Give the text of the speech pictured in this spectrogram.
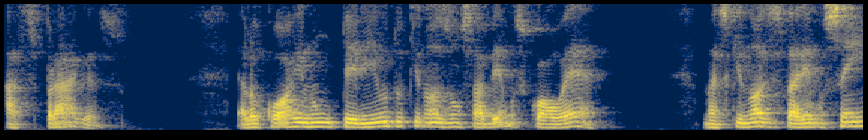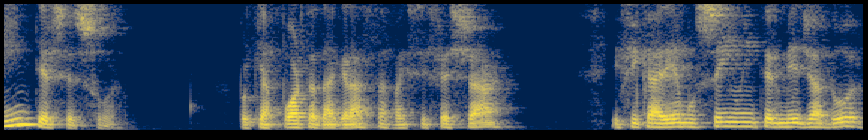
as pragas ela ocorre num período que nós não sabemos qual é, mas que nós estaremos sem intercessor, porque a porta da graça vai se fechar e ficaremos sem um intermediador,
